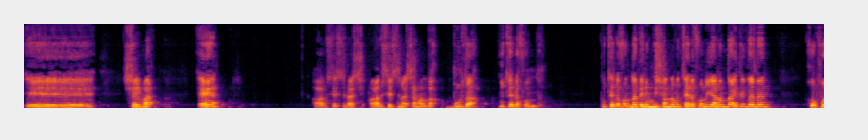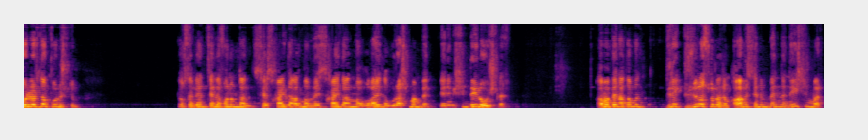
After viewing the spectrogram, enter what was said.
eee, şey var. Eğer abi sesini aç. Abi sesini açamam bak burada bu telefonda. Bu telefonda benim nişanlımın telefonu yanımdaydı ve ben hoparlörden konuştum. Yoksa ben telefonumdan ses kaydı alma, mes kaydı alma olayla uğraşmam ben. Benim işim değil o işler. Ama ben adamın direkt yüzüne sorarım. Abi senin benimle ne işin var?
